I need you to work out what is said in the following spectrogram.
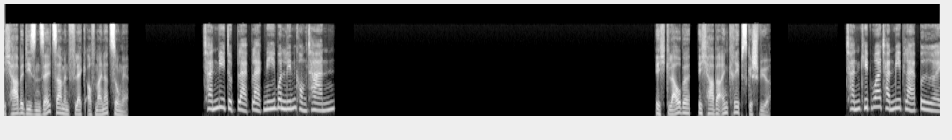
Ich habe diesen seltsamen Fleck auf meiner Zunge. ฉันมีจุดแปลกๆนี้บนลิ้นของฉัน Ich glaube, ich habe ein Krebsgeschwür. ฉันคิดว่าฉันมีแผลเปื่อย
